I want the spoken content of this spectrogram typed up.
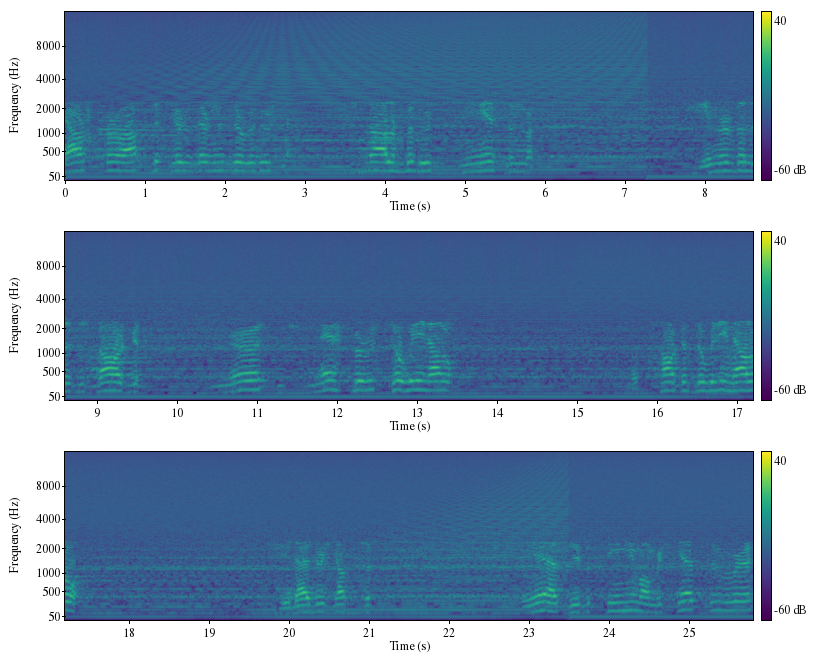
Yastığa üzerinize ödürse, sağlıklıdır, niyetin var. Yürüdünüz dargın, nöt, nehbür sövinin alo. Sakın sövinin alo. Gülerdir yaptı. Yes, we between him on the yes, and we're at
